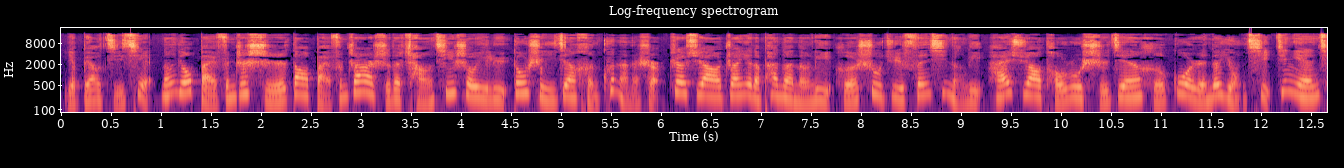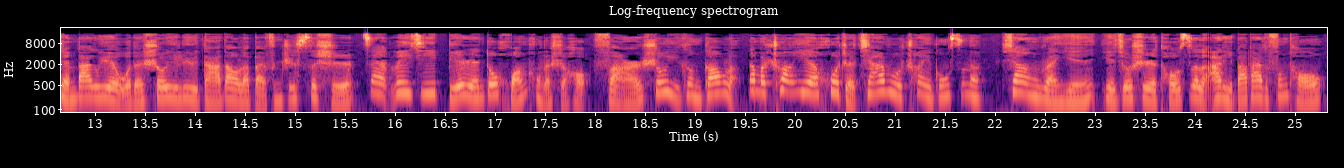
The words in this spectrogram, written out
也不要急切。能有百分之十到百分之二十的长期收益率，都是一件很困难的事儿。这需要专业的判断能力和数据分析能力，还需要投入时间和过人的勇气。今年前八个月，我的收益率达到了百分之四十，在危机别人都惶恐的时候，反而收益更高了。那么，创业或者加入创业公司呢？像软银，也就是投资了阿里巴巴的风投，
